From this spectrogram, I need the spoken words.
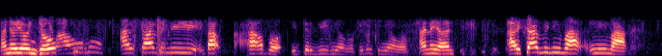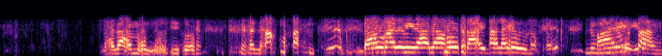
Ano yun, joke? Ang sabi ni, ta, ako po, interview niyo ako, pilitin niyo ako. Ano yun? Ang sabi ni Mac, ni Mac, halaman daw yun. Halaman. Tama yung hinala ko, tayo pala yun. Lumulutang.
